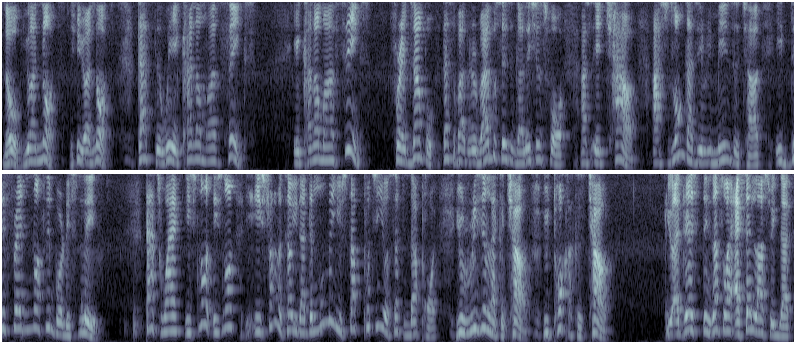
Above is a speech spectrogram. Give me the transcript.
No, you are not. You are not. That's the way a carnal man thinks. A carnal man thinks. For example, that's about the Bible says in Galatians 4 as a child, as long as he remains a child, he different nothing but a slave. That's why it's not, it's not, he's trying to tell you that the moment you start putting yourself in that point, you reason like a child, you talk like a child, you address things. That's why I said last week that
